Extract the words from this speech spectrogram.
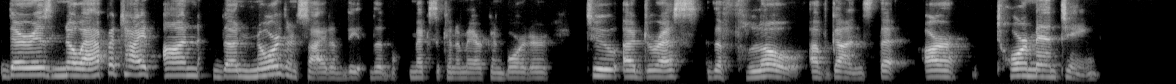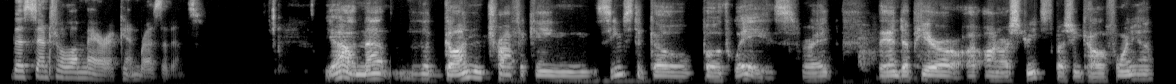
there is no appetite on the northern side of the, the mexican american border to address the flow of guns that are tormenting the central american residents yeah and that the gun trafficking seems to go both ways right? They end up here on our streets especially in california.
